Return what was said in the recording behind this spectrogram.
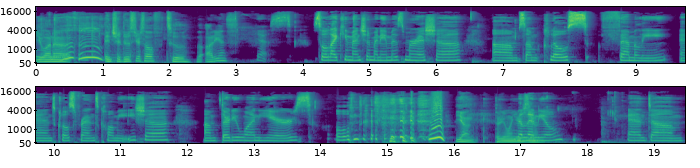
You want to introduce yourself to the audience? Yes. So, like you mentioned, my name is Marisha. Um, some close family and close friends call me Isha. I'm 31 years old, Young, 31 years young. millennial. And um,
